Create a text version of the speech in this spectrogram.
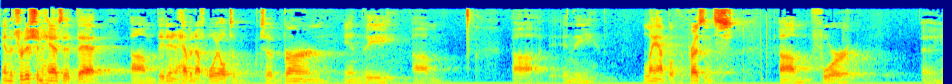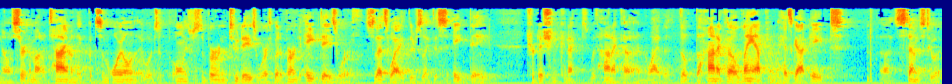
And the tradition has it that um, they didn't have enough oil to to burn in the um, uh, in the lamp of the presence um, for uh, you know a certain amount of time, and they put some oil, and it was only supposed to burn two days worth, but it burned eight days worth. So that's why there's like this eight day tradition connected with Hanukkah, and why the the, the Hanukkah lamp has got eight uh, stems to it,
